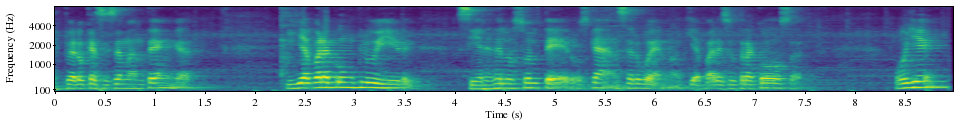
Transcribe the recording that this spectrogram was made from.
Espero que así se mantenga. Y ya para concluir, si eres de los solteros, cáncer, bueno, aquí aparece otra cosa. Oye,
